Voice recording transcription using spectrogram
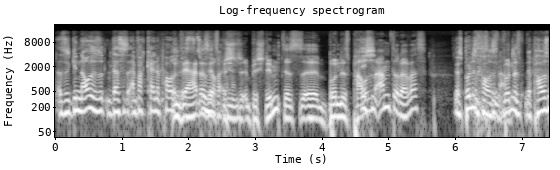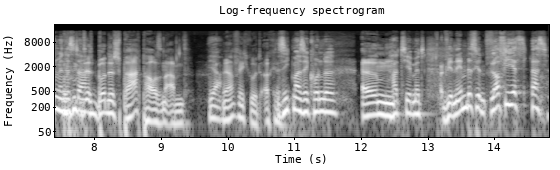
also genau, so, das ist einfach keine Pause. Und wer hat das jetzt best- bestimmt? Das äh, Bundespausenamt oder was? Das Bundespausenamt. Bundes- der Pausenminister, Das Bundessprachpausenamt. Ja. Ja, finde ich gut. Okay. Sigmar Sekunde, Ähm, hat hiermit, wir nehmen ein bisschen, Loffi jetzt, lass,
